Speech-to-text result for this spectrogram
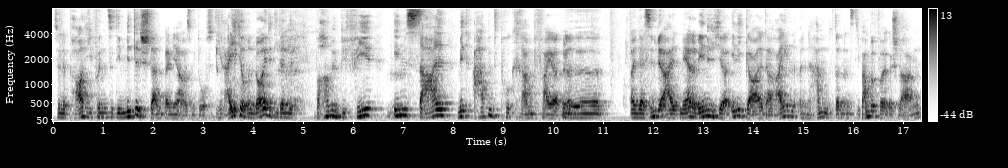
so eine Party von so dem Mittelstand bei mir aus dem Dorf. So die reicheren Leute, die dann mit warmem Buffet im Saal mit Abendprogramm feiert. Ne? Und da sind wir halt mehr oder weniger illegal da rein und haben dann uns die Wampe vollgeschlagen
